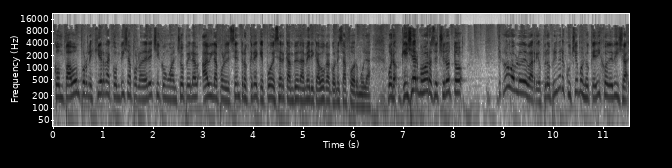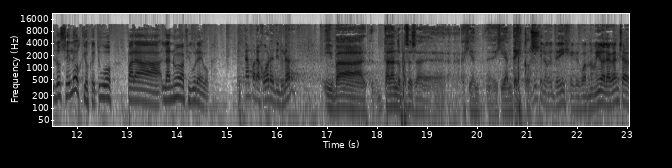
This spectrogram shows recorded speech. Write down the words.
Con Pavón por la izquierda, con Villa por la derecha y con Guanchope Ávila por el centro, cree que puede ser campeón de América Boca con esa fórmula. Bueno, Guillermo Barros Echeroto, luego habló de Barrios, pero primero escuchemos lo que dijo de Villa, los elogios que tuvo para la nueva figura de Boca. ¿Está para jugar de titular? Y va, está dando pasos a- a eh, gigantescos. ¿Viste lo que te dije? Que cuando me iba a la cancha,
